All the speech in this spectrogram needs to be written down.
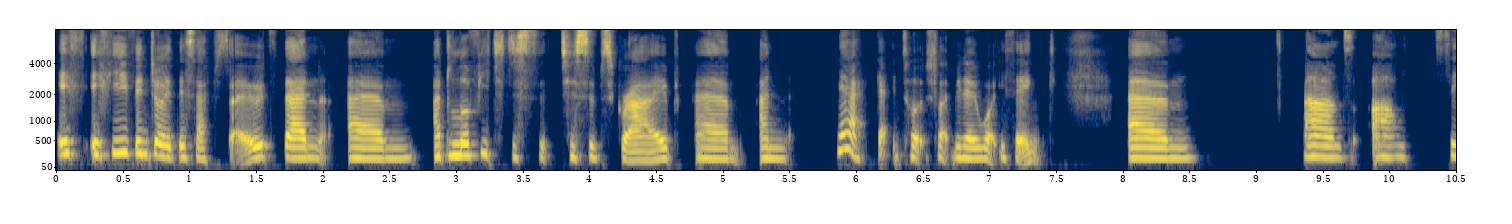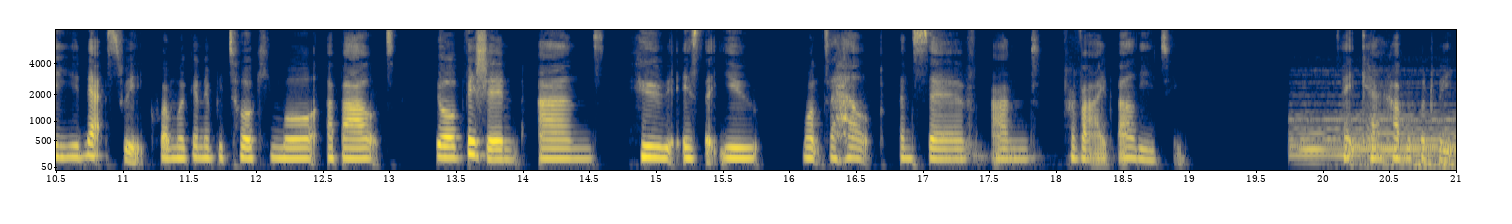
if if you've enjoyed this episode, then um, I'd love you to to subscribe um, and yeah, get in touch. Let me know what you think. Um, and I'll see you next week when we're going to be talking more about your vision and who is that you want to help and serve mm. and provide value to. Take care. Have a good week.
